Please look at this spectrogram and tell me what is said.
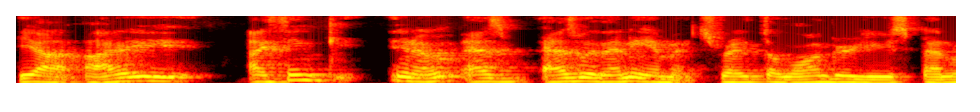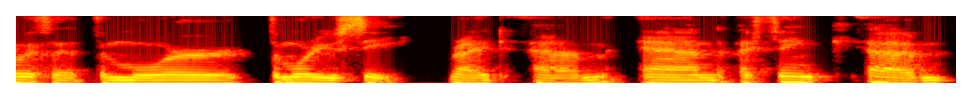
Yeah, I I think you know, as as with any image, right? The longer you spend with it, the more the more you see, right? Um, and I think um,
